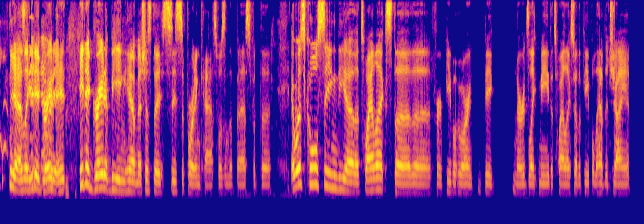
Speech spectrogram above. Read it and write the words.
yeah, it's like he did great. At, he, he did great at being him. It's just the his supporting cast wasn't the best. But the it was cool seeing the uh, the Twi'leks. The the for people who aren't big nerds like me, the Twi'leks are the people that have the giant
